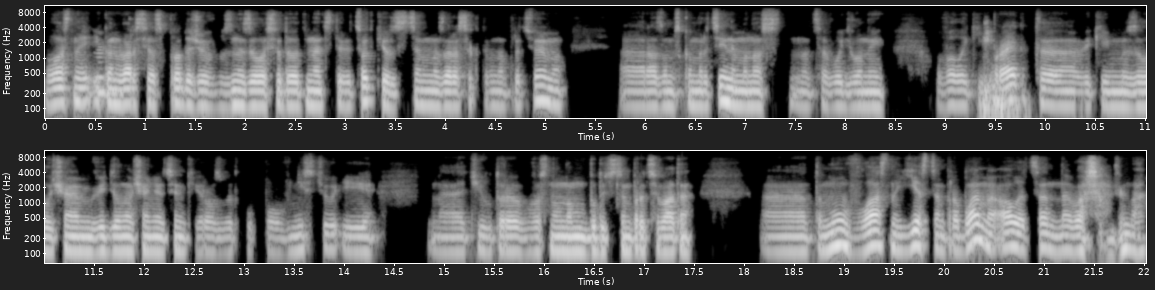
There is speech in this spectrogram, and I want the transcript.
Власне, і конверсія з продажів знизилася до 11%. З цим ми зараз активно працюємо. Разом з комерційним у нас на це виділений великий проект, в який ми залучаємо відділ навчання оцінки і розвитку повністю, і т'ютери в основному будуть з цим працювати. Е, Тому, власне, є з цим проблеми, але це не ваша вина.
